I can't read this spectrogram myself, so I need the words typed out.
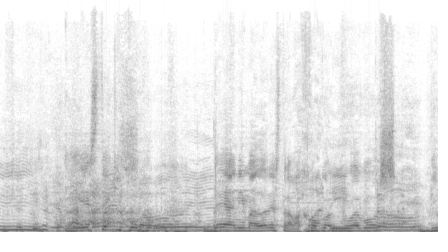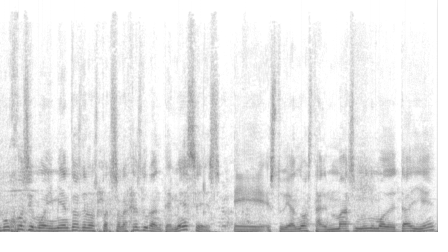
Y este equipo de animadores trabajó con nuevos dibujos y movimientos de los personajes durante meses, eh, estudiando hasta el más mínimo detalle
